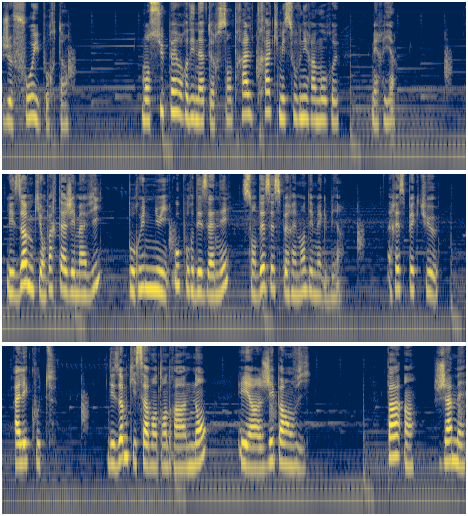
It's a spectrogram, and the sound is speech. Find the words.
je fouille pourtant. Mon super ordinateur central traque mes souvenirs amoureux, mais rien. Les hommes qui ont partagé ma vie, pour une nuit ou pour des années, sont désespérément des mecs bien. Respectueux, à l'écoute. Des hommes qui savent entendre un non et un j'ai pas envie. Pas un, jamais,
